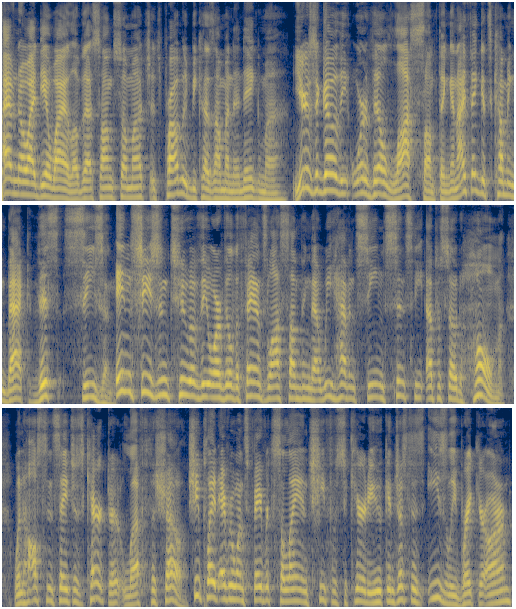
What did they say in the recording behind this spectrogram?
I have no idea why I love that song so much. It's probably because I'm an enigma. Years ago, the Orville lost something, and I think it's coming back this season. In season two of the Orville, the fans lost something that we haven't seen since the episode Home, when Halston Sage's character left the show. She played everyone's favorite Xelayan chief of security who can just as easily break your arm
